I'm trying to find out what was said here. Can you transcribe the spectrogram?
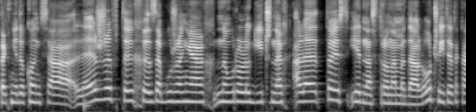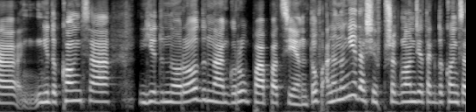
tak nie do końca leży w tych zaburzeniach neurologicznych, ale to jest jedna strona medalu, czyli czyli to taka nie do końca jednorodna grupa pacjentów, ale no nie da się w przeglądzie tak do końca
